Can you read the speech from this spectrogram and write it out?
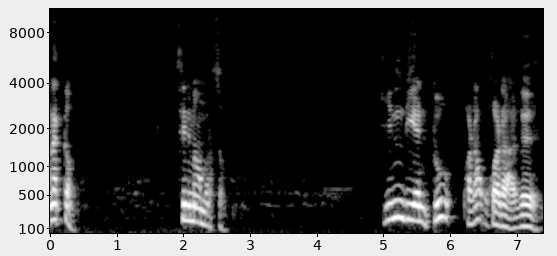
வணக்கம். சினிமா முரசம். இந்தியன் டூ படம் ஓடாது.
